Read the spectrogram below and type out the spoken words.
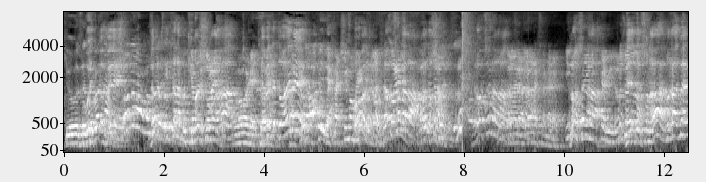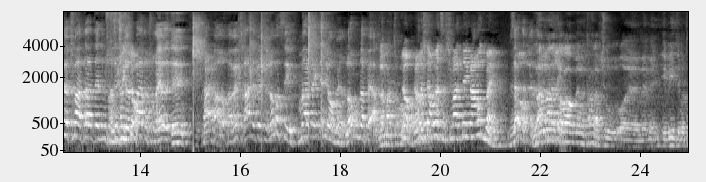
כי הוא זה. התכוון... לשון הרע, מה לא, זה אני אגיד לך למה, כי מה שהוא לא, התכוון לתועלת. נכון, זה לא לא לשון הרע, לא זה לא... זה לא לשון הרע. לא, לא, לא לשון הרע. לא לא זה לא לשון זה זה הרע. לא, תשמע, אתה אתם שעושים אז שטויות, א' ב' לא מוסיף, מה ראית אני אומר, לא הוא מנפח. למה אתה אומר? לא, למה שאתה אומר צריך שבעה תנאים לעמוד בהם? זה בסדר, לא- למה התורה אומרת עליו שהוא אה, הביא את דיבתם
